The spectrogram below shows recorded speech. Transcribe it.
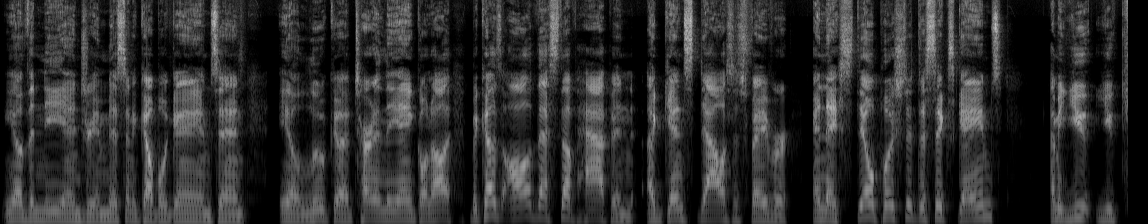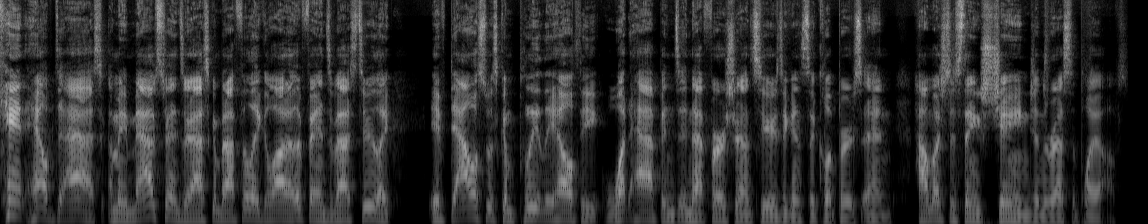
you know the knee injury and missing a couple games and you know Luka turning the ankle and all because all of that stuff happened against Dallas's favor and they still pushed it to six games. I mean, you you can't help to ask. I mean, Mavs fans are asking, but I feel like a lot of other fans have asked too. Like, if Dallas was completely healthy, what happens in that first round series against the Clippers, and how much does things change in the rest of the playoffs?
